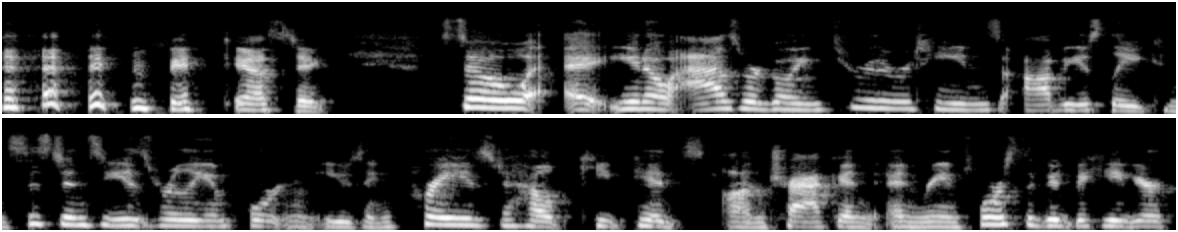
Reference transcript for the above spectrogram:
Fantastic. So, uh, you know, as we're going through the routines, obviously consistency is really important, using praise to help keep kids on track and, and reinforce the good behavior.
